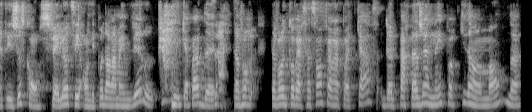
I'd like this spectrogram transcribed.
c'est juste qu'on se fait là, tu sais, on n'est pas dans la même ville, puis on est capable d'avoir d'avoir une conversation, faire un podcast, de le partager à n'importe qui dans le monde.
